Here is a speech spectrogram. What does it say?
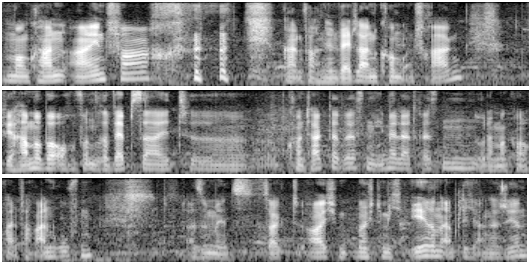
Man kann einfach, kann einfach in den Weltladen kommen und fragen. Wir haben aber auch auf unserer Website äh, Kontaktadressen, E-Mail-Adressen oder man kann auch einfach anrufen. Also wenn man jetzt sagt, ah, ich möchte mich ehrenamtlich engagieren,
